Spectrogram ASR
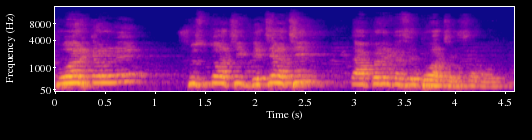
দোয়ার কারণে সুস্থ আছি, বেঁচে আছি, তা আপনাদের কাছে দোয়া চাই আসসালামু আলাইকুম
